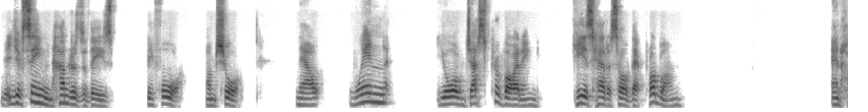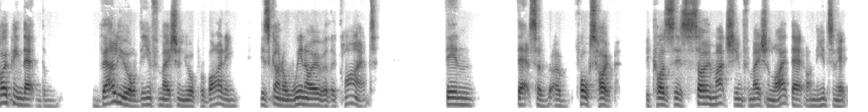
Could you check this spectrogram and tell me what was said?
You've seen hundreds of these before, I'm sure. Now, when you're just providing, here's how to solve that problem, and hoping that the value of the information you're providing is going to win over the client, then that's a, a, false hope because there's so much information like that on the internet.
